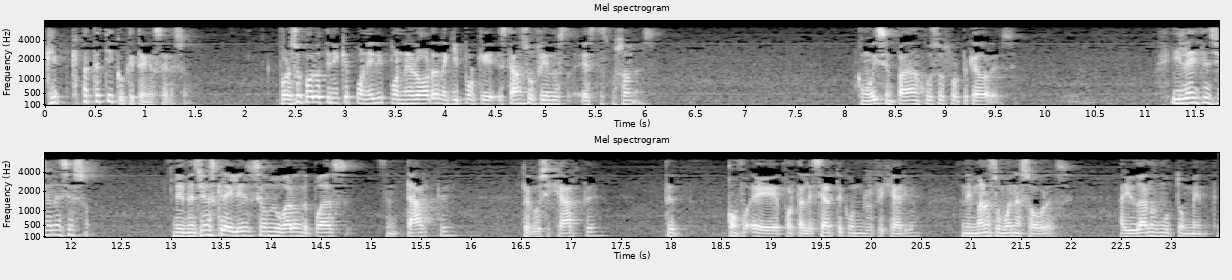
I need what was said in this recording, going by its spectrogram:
Qué, patético que tenga que hacer eso. Por eso Pablo tiene que poner y poner orden aquí porque están sufriendo estas personas. Como dicen, pagan justos por pecadores. Y la intención es eso. La intención es que la iglesia sea un lugar donde puedas sentarte, regocijarte, eh, fortalecerte con un refrigerio, animarnos a buenas obras, ayudarnos mutuamente,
